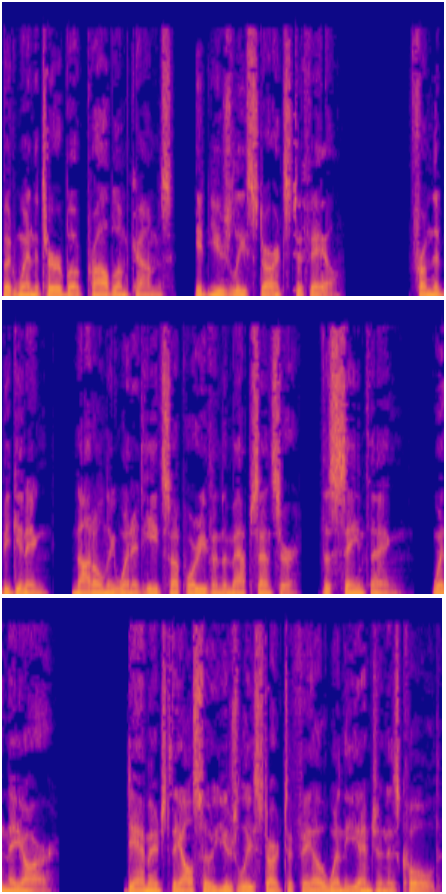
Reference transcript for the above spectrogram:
but when the turbo problem comes, it usually starts to fail. From the beginning, not only when it heats up or even the map sensor, the same thing, when they are damaged they also usually start to fail when the engine is cold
